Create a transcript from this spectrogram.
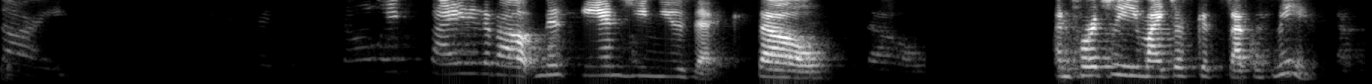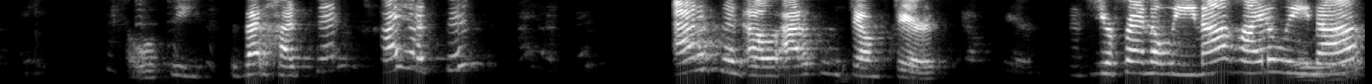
sorry. so excited about Miss Angie music. So unfortunately, you might just get stuck with me. But we'll see. Is that Hudson? Hi, Hudson. Addison. Oh, Addison's downstairs. This is your friend Alina. Hi, Alina.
